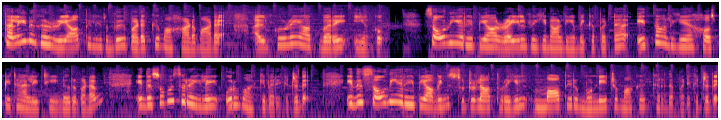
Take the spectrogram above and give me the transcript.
தலைநகர் ரியாத்தில் இருந்து வடக்கு மாகாணமான அல் குழையாத் வரை இயங்கும். சவுதி அரேபியா ரயில்வேயினால் நியமிக்கப்பட்ட இத்தாலிய ஹாஸ்பிட்டாலிட்டி நிறுவனம் இந்த சொகுசு ரயிலை உருவாக்கி வருகின்றது. இது சவுதி அரேபியாவின் சுற்றுலாத்துறையில் மாபெரும் முன்னேற்றமாக கருதப்படுகின்றது.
